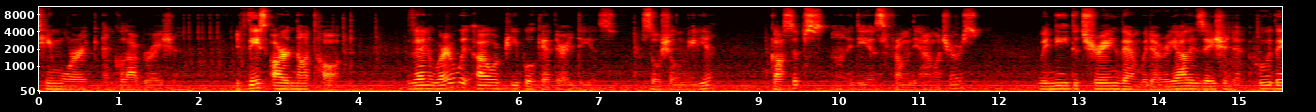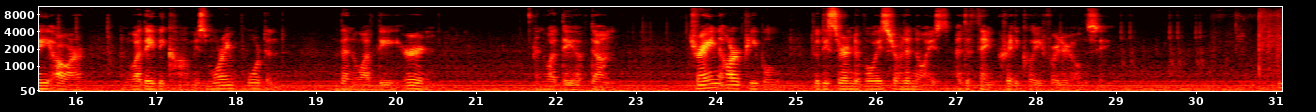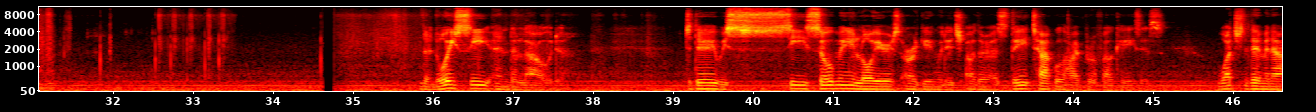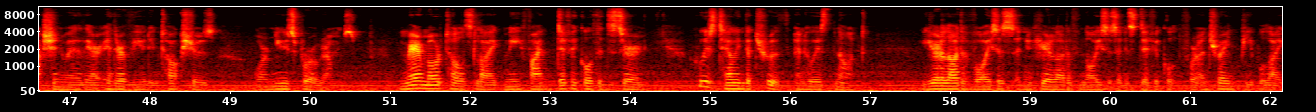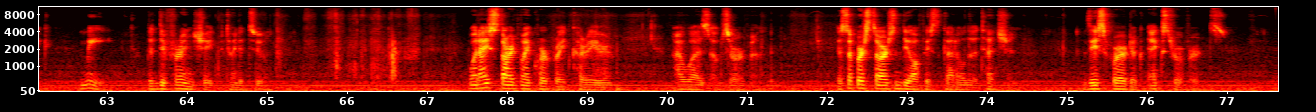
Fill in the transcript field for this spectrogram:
teamwork, and collaboration. If these are not taught, then where would our people get their ideas? Social media, gossips, and ideas from the amateurs? We need to train them with a realization that who they are and what they become is more important than what they earn and what they have done. Train our people to discern the voice from the noise and to think critically for their own sake. Mm-hmm. The noisy and the loud. Today we see so many lawyers arguing with each other as they tackle high profile cases. Watch them in action when they are interviewed in talk shows or news programs. Mere mortals like me find it difficult to discern who is telling the truth and who is not. You hear a lot of voices and you hear a lot of noises, and it's difficult for untrained people like me to differentiate between the two. When I started my corporate career, I was observant. The superstars in the office got all the attention. These were the extroverts.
